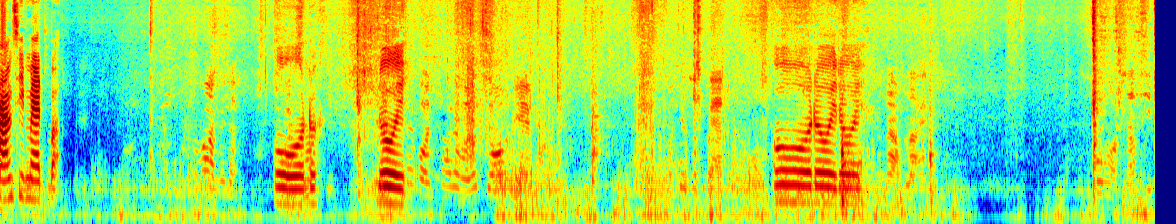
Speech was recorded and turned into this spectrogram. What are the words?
สามสิบเมตรบ่โอ้โดยโดยโอ้โดยโดยน้ำลายโอ้สามสิบ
